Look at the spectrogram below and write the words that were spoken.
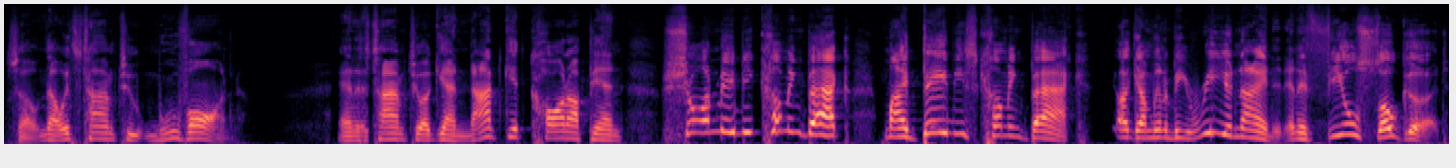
So no, it's time to move on. And it's time to again not get caught up in Sean may be coming back. My baby's coming back. Like I'm going to be reunited, and it feels so good.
